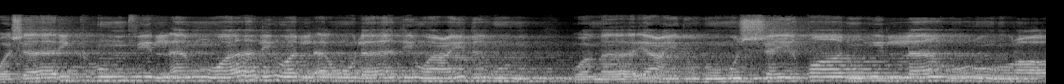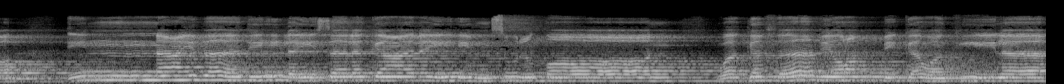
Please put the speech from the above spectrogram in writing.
وشاركهم في الأموال والأولاد وعدهم وما يعدهم الشيطان إلا غرورا. إن عبادي ليس لك عليهم سلطان. وكفى بربك وكيلا.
